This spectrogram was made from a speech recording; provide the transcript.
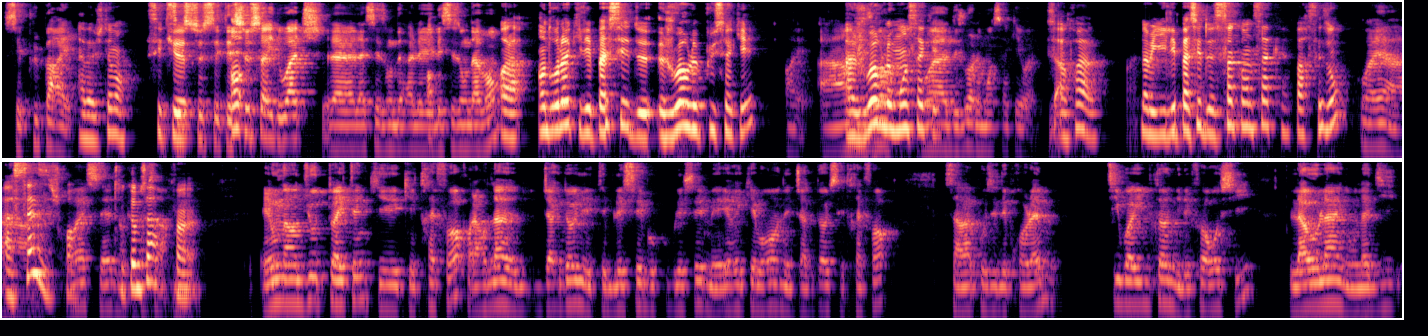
c'est plus pareil. Ah bah justement, c'est que ce- C'était en- ce side watch la, la saison, les, les saisons d'avant. voilà, Andrew Luck, il est passé de joueur le plus saqué, Ouais, Un des joueur le moins saqué. Ouais, des joueurs le moins saqués, ouais. c'est incroyable. Ouais. Non mais il est passé de 50 sacs par saison Ouais, à, à 16, je crois. Ouais, 16, un truc comme peu ça. Enfin, Et on a un duo de Titan qui est, qui est très fort. Alors là, Jack Doyle était blessé, beaucoup blessé, mais Eric Ebron et Jack Doyle, c'est très fort. Ça va poser des problèmes. T.Y. Hilton, il est fort aussi. La O-line, on l'a dit,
